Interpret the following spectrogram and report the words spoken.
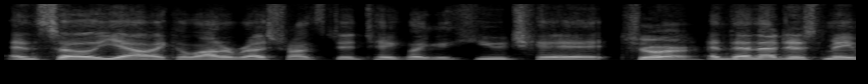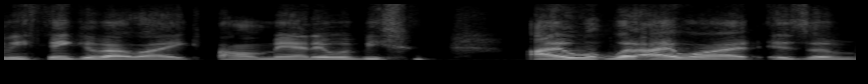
and so yeah like a lot of restaurants did take like a huge hit sure. and then that just made me think about like oh man it would be I what I want is a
